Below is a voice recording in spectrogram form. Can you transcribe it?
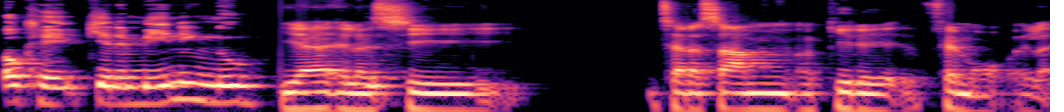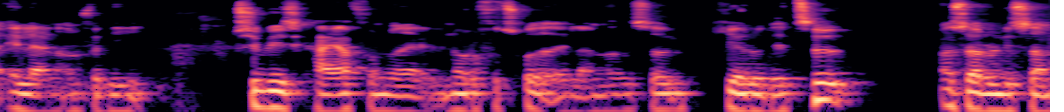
okay, giver det mening nu? Ja, eller sige, tag dig sammen og giv det fem år, eller eller andet, fordi typisk har jeg fundet af, når du fortryder eller andet, så giver du det tid, og så er du ligesom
